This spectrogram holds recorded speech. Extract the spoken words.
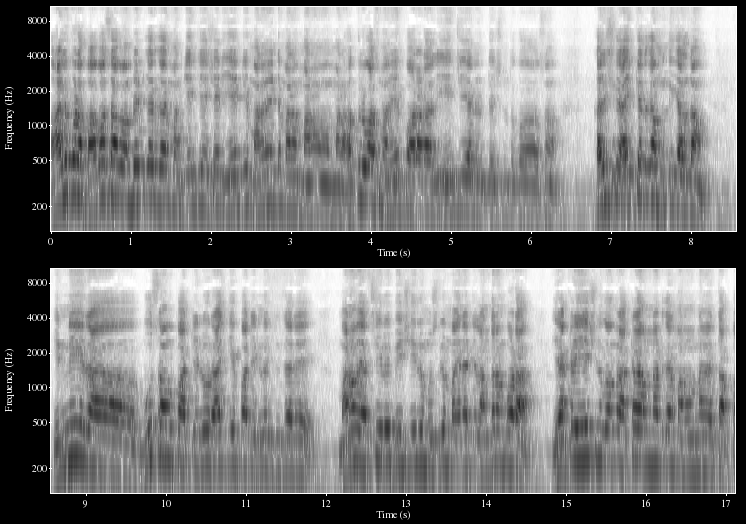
వాళ్ళు కూడా బాబాసాహెబ్ అంబేద్కర్ గారు మనకి ఏం చేశాడు ఏంటి మనం ఏంటి మనం మనం మన హక్కుల కోసం మనం ఏం పోరాడాలి ఏం చేయాలనే ఉద్దేశంతో కోసం కలిసి ఐక్యతగా ముందుకెళ్దాం. ఎన్ని రా- భూస్వామ్య పార్టీలు రాజకీయ పార్టీలు ఎన్ని వచ్చినా సరే మనం ఎస్సీలు బీసీలు ముస్లిం మైనార్టీలు అందరం కూడా ఎక్కడ చేసిన గొంగలు అక్కడే ఉన్నట్టుగా మనం ఉన్నామే తప్ప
